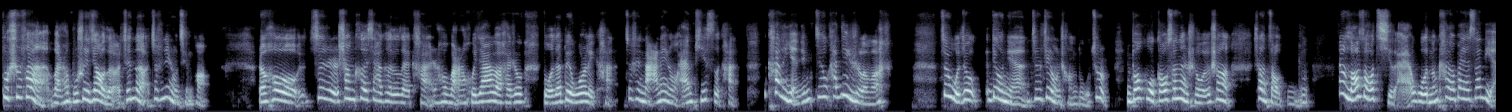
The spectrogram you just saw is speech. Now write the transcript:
不吃饭，晚上不睡觉的，真的就是那种情况。然后就是上课下课都在看，然后晚上回家了还就躲在被窝里看，就是拿那种 MP 四看，看的眼睛最后看近视了吗？就是我就六年就是这种程度，就是你包括我高三的时候，我就上上早读，那老早起来，我能看到半夜三点，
